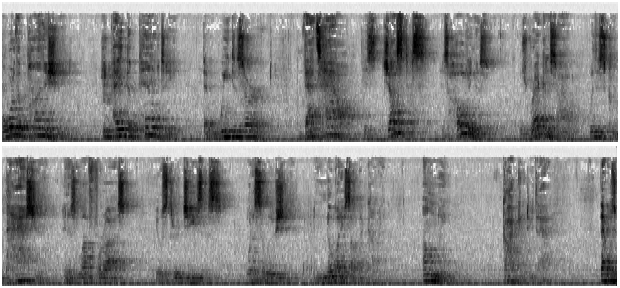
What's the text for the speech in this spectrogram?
bore the punishment, He paid the penalty that we deserved. That's how His justice, His holiness, was reconciled with His compassion and His love for us. It was through Jesus. What a solution. And nobody saw that coming. Only God could do that. That was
